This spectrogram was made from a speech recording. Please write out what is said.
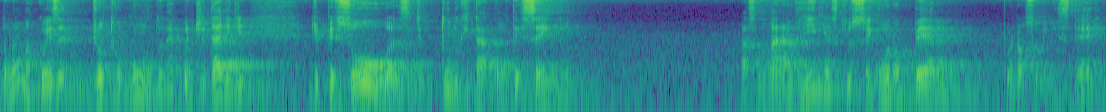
Não é uma coisa de outro mundo, né? A quantidade de, de pessoas, de tudo que está acontecendo, as maravilhas que o Senhor opera por nosso ministério.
